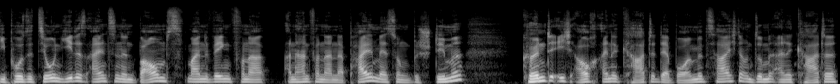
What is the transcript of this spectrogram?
die Position jedes einzelnen Baums meinetwegen von einer, anhand von einer Peilmessung bestimme, könnte ich auch eine Karte der Bäume zeichnen und somit eine Karte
